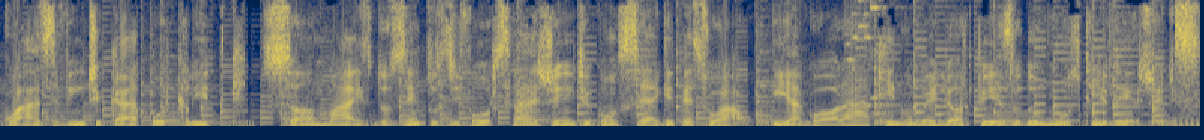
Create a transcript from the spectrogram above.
quase 20k por clique, só mais 200 de força a gente consegue pessoal, e agora aqui no melhor peso do Muscle Legends.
